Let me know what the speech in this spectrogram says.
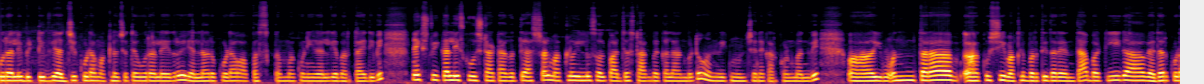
ಊರಲ್ಲಿ ಬಿಟ್ಟಿದ್ವಿ. ಅಜ್ಜಿ ಕೂಡ ಮಕ್ಕಳ ಜೊತೆ ಊರಲ್ಲೇ ಇದ್ದರು ಈಗ ಎಲ್ಲರೂ ಕೂಡ ವಾಪಸ್ ನಮ್ಮ ಕುಣಿಗಲ್ಗೆ ಬರ್ತಾ ಇದ್ದೀವಿ ನೆಕ್ಸ್ಟ್ ವೀಕಲ್ಲಿ ಸ್ಕೂಲ್ ಸ್ಟಾರ್ಟ್ ಆಗುತ್ತೆ. ಅಷ್ಟರಲ್ಲಿ ಮಕ್ಕಳು ಇಲ್ಲೂ ಸ್ವಲ್ಪ ಅಡ್ಜಸ್ಟ್ ಆಗಬೇಕಲ್ಲ ಅಂದ್ಬಿಟ್ಟು ಒಂದು ವೀಕ್ ಮುಂಚೆನೇ ಕರ್ಕೊಂಡು ಬಂದ್ವಿ. ಒಂಥರ ಖುಷಿ ಮಕ್ಕಳು ಬರ್ತಿದ್ದಾರೆ ಅಂತ. ಬಟ್ ಈಗ ವೆದರ್ ಕೂಡ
